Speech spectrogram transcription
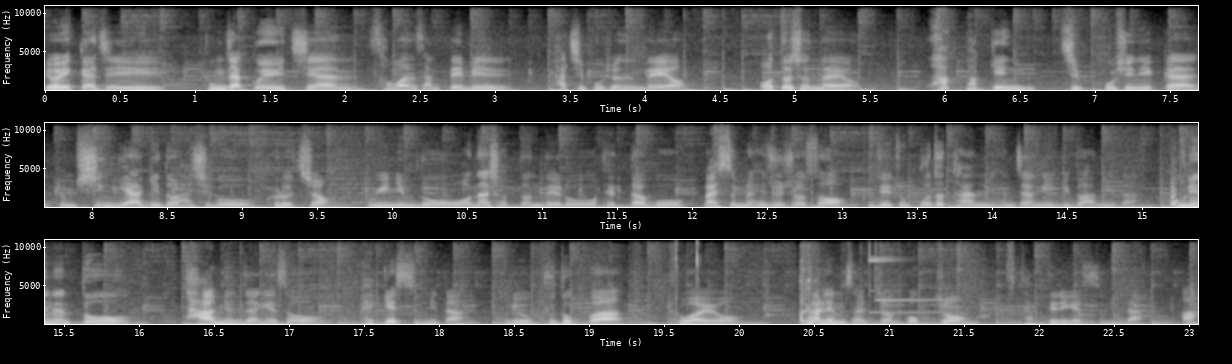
여기까지 동작구에 위치한 성원 상대빌 같이 보셨는데요. 어떠셨나요? 확 바뀐 집 보시니까 좀 신기하기도 하시고 그렇죠? 고객님도 원하셨던 대로 됐다고 말씀을 해주셔서 굉장히 좀 뿌듯한 현장이기도 합니다. 우리는 또 다음 현장에서 뵙겠습니다. 그리고 구독과 좋아요, 알림 설정 꼭 좀 부탁드리겠습니다. 아,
